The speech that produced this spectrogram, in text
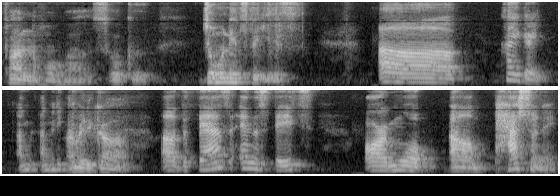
ファンの方がすごく情熱的です。あー海外アメアメリカアメリカ、uh, the fans in the states are more um, passionate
